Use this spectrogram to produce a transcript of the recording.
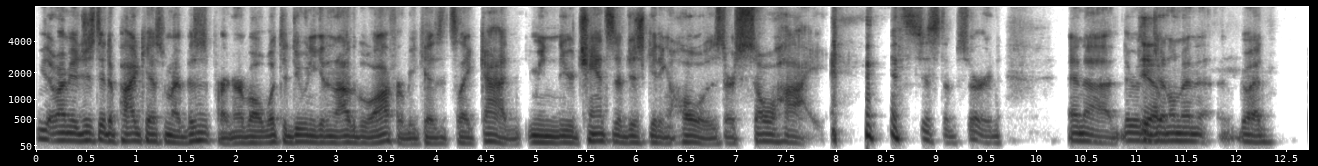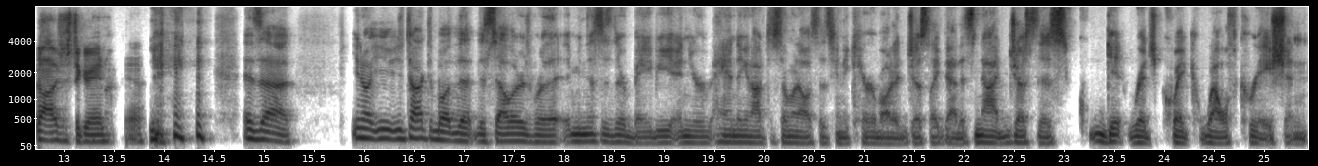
know, I mean, I just did a podcast with my business partner about what to do when you get an out of the blue offer because it's like, God, I mean, your chances of just getting hosed are so high. it's just absurd. And uh there was yeah. a gentleman, go ahead. No, I was just agreeing. Yeah. is uh, you know, you, you talked about the the sellers where the, I mean, this is their baby and you're handing it off to someone else that's going to care about it just like that. It's not just this get rich quick wealth creation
